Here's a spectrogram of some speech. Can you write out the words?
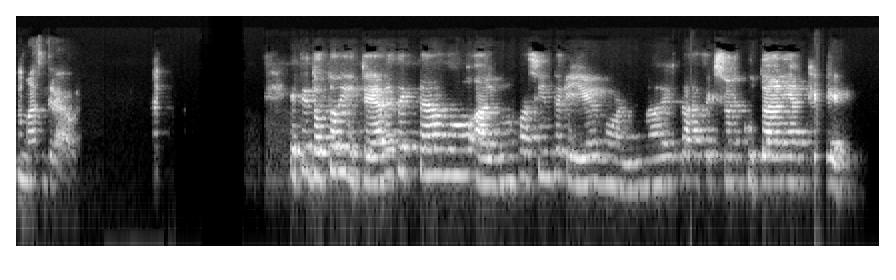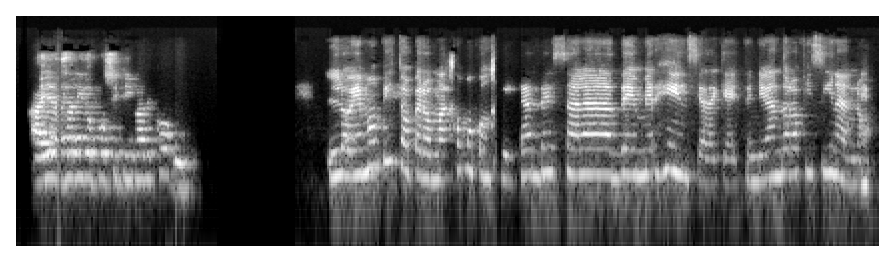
más grave. Este, doctor, ¿y usted ha detectado algún paciente que llegue con alguna de estas afecciones cutáneas que haya salido positiva de COVID? Lo hemos visto, pero más como consultas de sala de emergencia, de que estén llegando a la oficina, no.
